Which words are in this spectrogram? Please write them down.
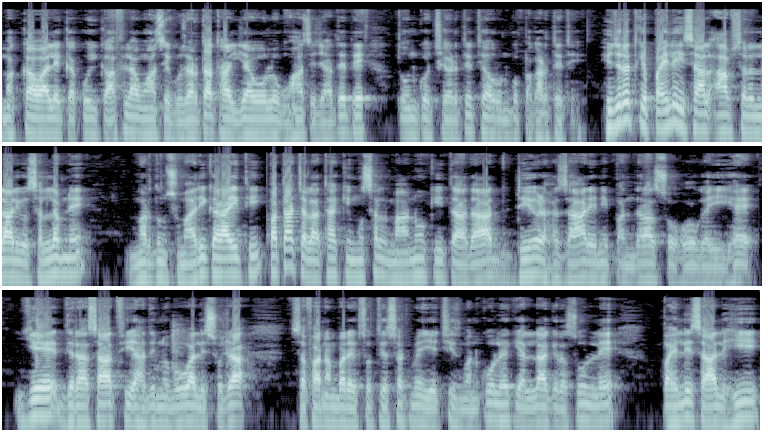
मक्का वाले का कोई काफिला वहाँ से गुजरता था या वो लोग वहाँ से जाते थे तो उनको छेड़ते थे और उनको पकड़ते थे। हिजरत के पहले ही साल आप सल्लल्लाहु अलैहि वसल्लम ने मरदमशुमारी कराई थी। पता चला था कि मुसलमानों की तादाद डेढ़ हज़ार यानी पंद्रह सौ हो गई है। ये दरासात फ़ी अहदिम नबुआ लिसुजा सफ़ा नंबर एक में ये चीज़ मनकूल है कि अल्लाह के रसूल ने पहले साल ही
